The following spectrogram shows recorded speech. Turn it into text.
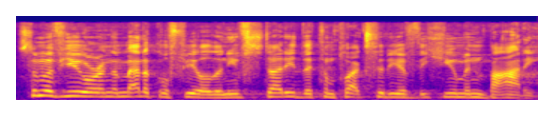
Some of you are in the medical field and you've studied the complexity of the human body.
